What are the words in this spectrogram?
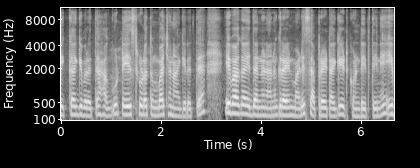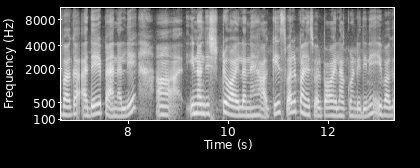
ತಿಕ್ಕಾಗಿ ಬರುತ್ತೆ ಹಾಗೂ ಟೇಸ್ಟ್ ಕೂಡ ತುಂಬ ಚೆನ್ನಾಗಿರುತ್ತೆ. ಇವಾಗ ಇದನ್ನು ನಾನು ಗ್ರೈಂಡ್ ಮಾಡಿ ಸಪ್ರೇಟಾಗಿ ಇಟ್ಕೊಂಡಿರ್ತೀನಿ. ಇವಾಗ ಅದೇ ಪ್ಯಾನಲ್ಲಿ ಇನ್ನೊಂದಿಷ್ಟು ಆಯಿಲನ್ನೇ ಹಾಕಿ ಸ್ವಲ್ಪನೇ ಸ್ವಲ್ಪ ಆಯಿಲ್ ಹಾಕ್ಕೊಂಡಿದ್ದೀನಿ. ಇವಾಗ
